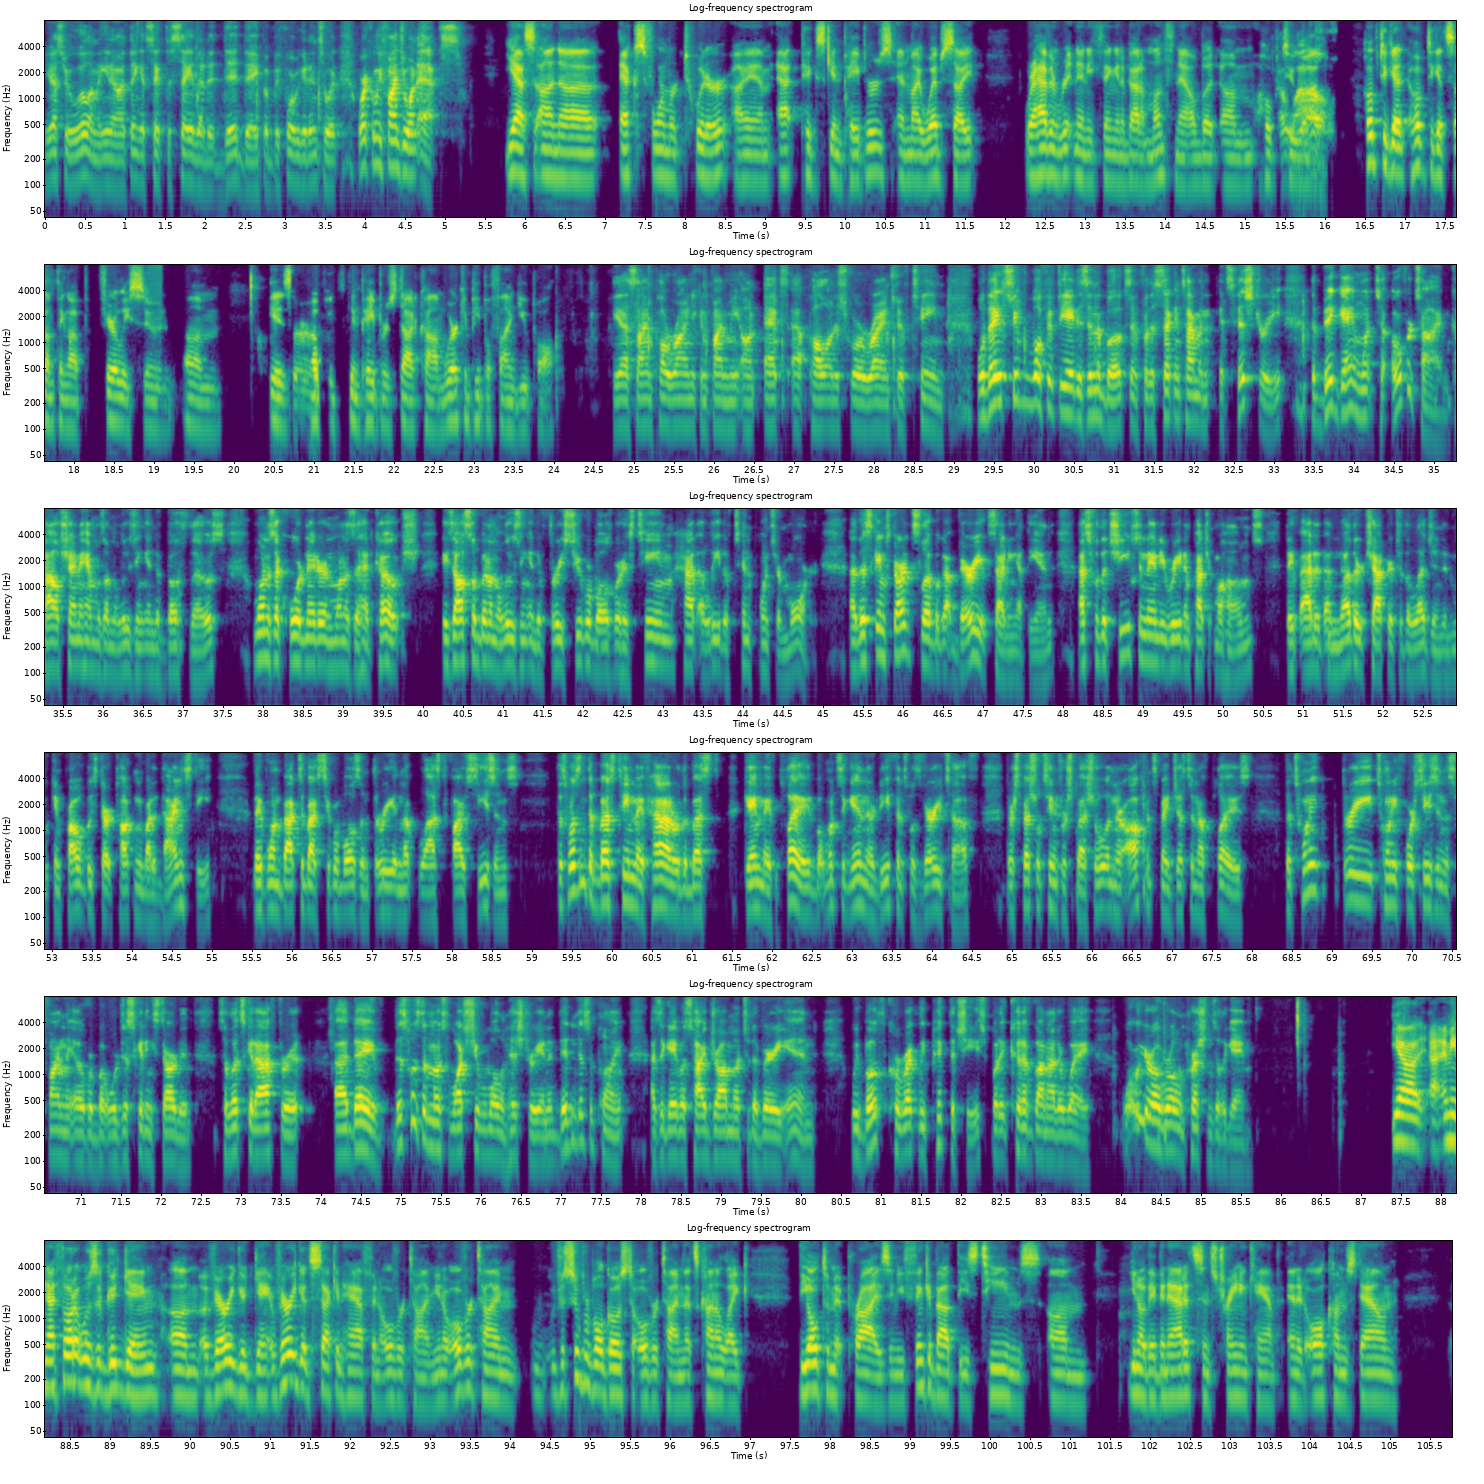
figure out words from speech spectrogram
Yes, we will. And, you know, I think it's safe to say that it did, Dave. But before we get into it, where can we find you on X? Yes, on uh, X, former Twitter, I am at Pigskin Papers, and my website, where I haven't written anything in about a month now, but um, hope oh, to uh, wow. uh, hope to get hope to get something up fairly soon. Um, is pigskinpapers.com. Where can people find you, Paul? Yes, I'm Paul Ryan. You can find me on X at Paul underscore Ryan 15. Well, Dave, Super Bowl 58 is in the books, and for the second time in its history, the big game went to overtime. Kyle Shanahan was on the losing end of both those, one as a coordinator and one as a head coach. He's also been on the losing end of three Super Bowls where his team had a lead of 10 points or more. Uh, this game started slow but got very exciting at the end. As for the Chiefs and Andy Reid and Patrick Mahomes, they've added another chapter to the legend, and we can probably start talking about a dynasty. They've won back to back Super Bowls in three in the last five seasons. This wasn't the best team they've had or the best game they've played, but once again, their defense was very tough. Their special teams were special, and their offense made just enough plays the 23 24 season is finally over, but we're just getting started. So let's get after it. Uh, Dave, this was the most watched Super Bowl in history, and it didn't disappoint as it gave us high drama to the very end. We both correctly picked the Chiefs, but it could have gone either way. What were your overall impressions of the game? Yeah, I mean, I thought it was a good game, um, a very good game, a very good second half and overtime. You know, overtime, if a Super Bowl goes to overtime, that's kind of like the ultimate prize. And you think about these teams, um, you know, they've been at it since training camp, and it all comes down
